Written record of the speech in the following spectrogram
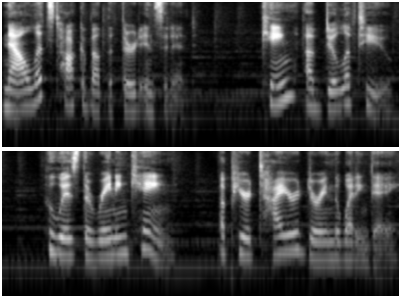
Now let's talk about the third incident. King Abdullah II, who is the reigning king, appeared tired during the wedding day.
